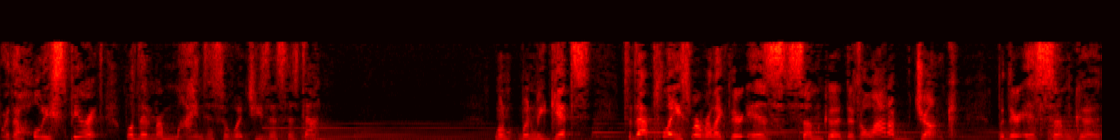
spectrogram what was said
where the Holy Spirit will then remind us of what Jesus has done. When, when we get to that place where we're like, there is some good, there's a lot of junk, but there is some good,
